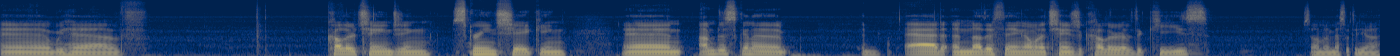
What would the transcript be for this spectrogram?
And we have color changing, screen shaking, and I'm just gonna add another thing. I want to change the color of the keys. So I'm gonna mess with the, uh,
